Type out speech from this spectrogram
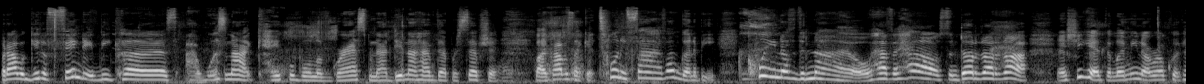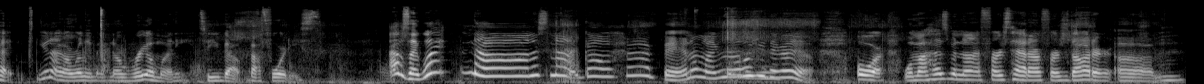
But I would get offended because I was not capable of grasping. I did not have that perception. Like I was like, at 25, I'm gonna be queen of the Nile, have a house, and da da da da da. And she had to let me know real quick, hey, you're not gonna really make no real money till you about about 40s. I was like, what? No, that's not gonna happen. I'm like, no, who do you think I am? Or when my husband and I first had our first daughter, um,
